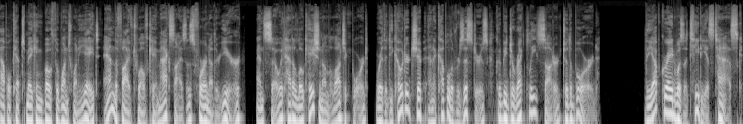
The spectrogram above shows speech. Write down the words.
Apple kept making both the 128 and the 512K Mac sizes for another year, and so it had a location on the logic board where the decoder chip and a couple of resistors could be directly soldered to the board. The upgrade was a tedious task,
